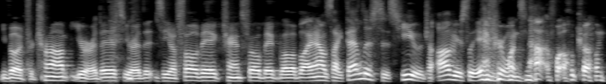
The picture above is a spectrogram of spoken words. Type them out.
you voted for Trump, you're this, you're xenophobic, transphobic, blah blah blah. And I was like, that list is huge. Obviously, everyone's not welcome.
